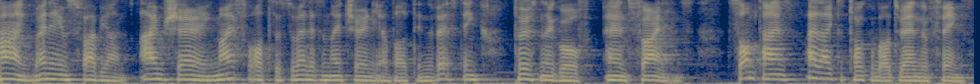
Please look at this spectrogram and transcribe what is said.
Hi, my name is Fabian. I'm sharing my thoughts as well as my journey about investing, personal growth, and finance. Sometimes I like to talk about random things,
